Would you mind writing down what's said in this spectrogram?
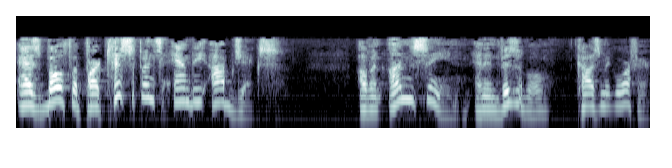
as both the participants and the objects of an unseen and invisible cosmic warfare.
